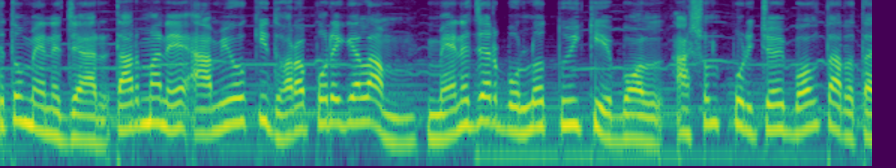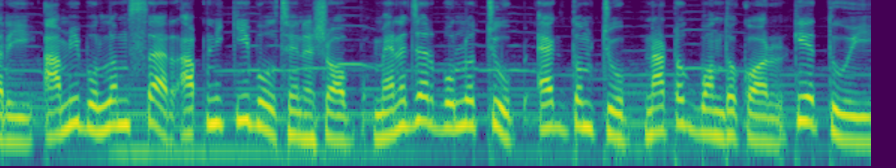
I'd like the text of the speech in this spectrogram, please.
এ তো ম্যানেজার। তার মানে আমিও কি ধরা পড়ে গেলাম? ম্যানেজার বলল, তুই কে বল? আসল পরিচয় বল তাড়াতাড়ি। আমি বললাম, স্যার, আপনি কি বলছেন এসব? ম্যানেজার বলল, চুপ, একদম চুপ, নাটক বন্ধ কর। কে তুই?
